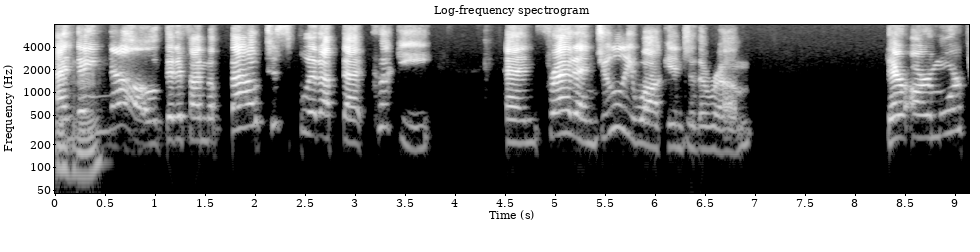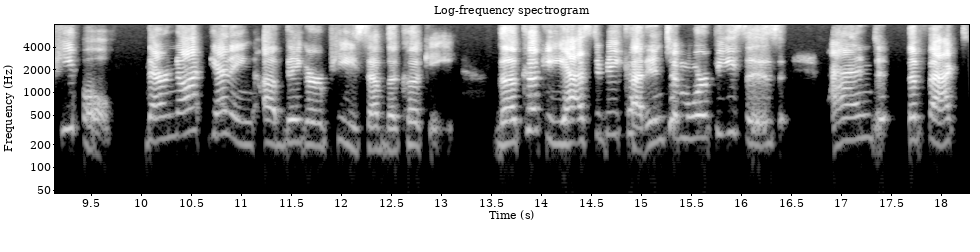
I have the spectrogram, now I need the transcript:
And they Mhm. know that if I'm about to split up that cookie and Fred and Julie walk into the room, there are more people. They're not getting a bigger piece of the cookie. The cookie has to be cut into more pieces And the fact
